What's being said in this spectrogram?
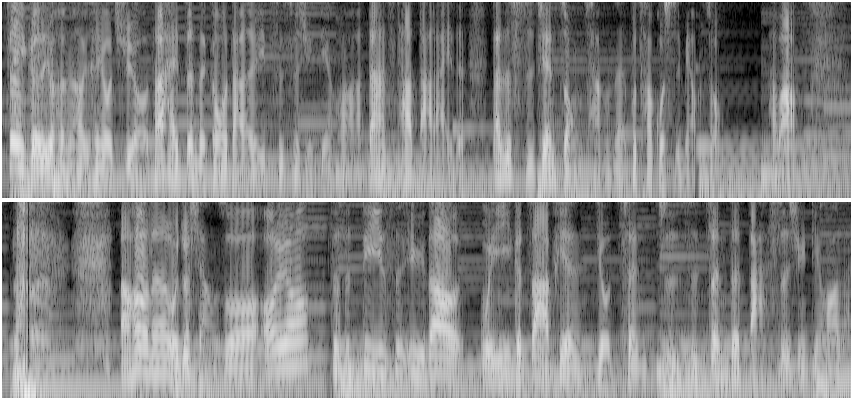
这个又很好很有趣哦，他还真的跟我打了一次视讯电话，当然是他打来的，但是时间总长呢不超过十秒钟，好不好？然后。然后呢，我就想说，哦哟，这是第一次遇到唯一一个诈骗有成，就是真的打视讯电话来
